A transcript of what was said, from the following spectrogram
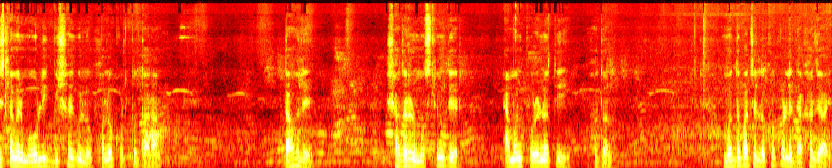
ইসলামের মৌলিক বিষয়গুলো ফলো করতো তারা। তাহলে সাধারণ মুসলিমদের এমন পরিণতি হতো না। মধ্যপ্রাচ্যে লক্ষ্য করলে দেখা যায়,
